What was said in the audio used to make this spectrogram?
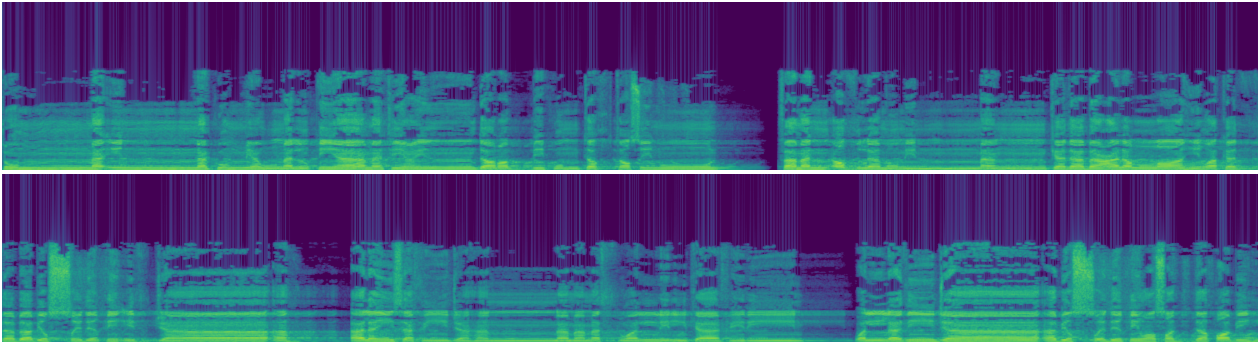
ثم انكم يوم القيامه عند ربكم تختصمون فمن اظلم ممن كذب على الله وكذب بالصدق اذ جاءه اليس في جهنم مثوى للكافرين والذي جاء بالصدق وصدق به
